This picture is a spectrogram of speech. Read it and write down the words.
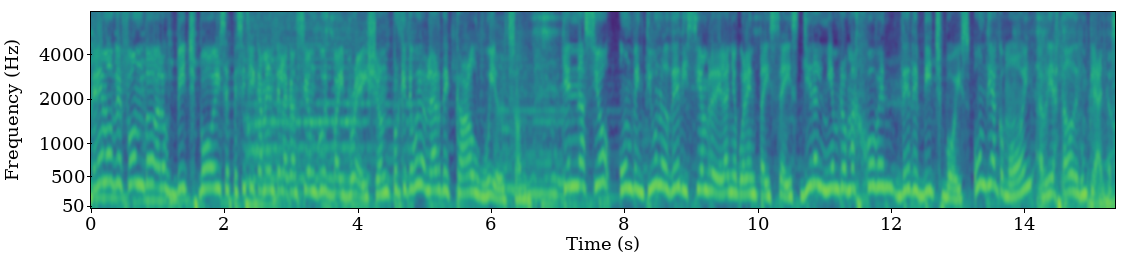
Tenemos de fondo a los Beach Boys, específicamente la canción Good Vibration, porque te voy a hablar de Carl Wilson, quien nació un 21 de diciembre del año 46 y era el miembro más joven de The Beach Boys. Un día como hoy habría estado de cumpleaños.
